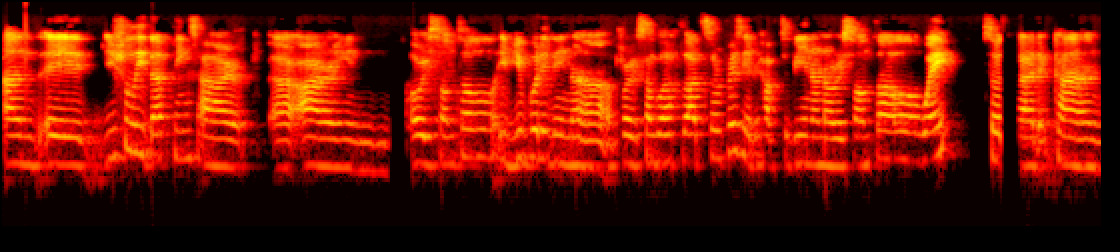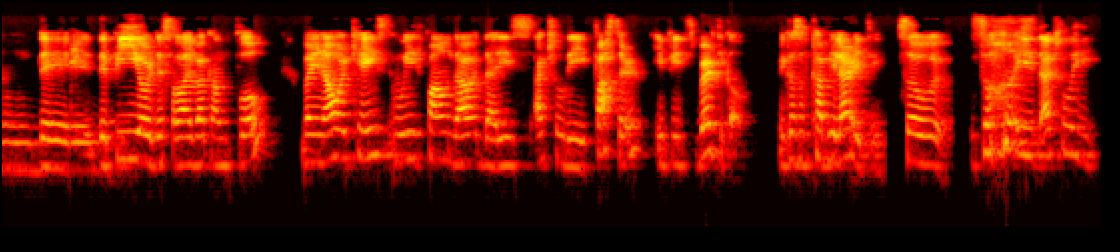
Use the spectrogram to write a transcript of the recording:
and uh, usually that things are are in horizontal if you put it in a for example a flat surface it have to be in an horizontal way so that can the the pee or the saliva can flow. But in our case, we found out that it's actually faster if it's vertical because of capillarity. So so it actually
